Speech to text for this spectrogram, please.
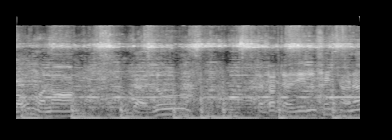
mẫu mỏ nò, cả lú cái tàu trở đi lú xe chờ nó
